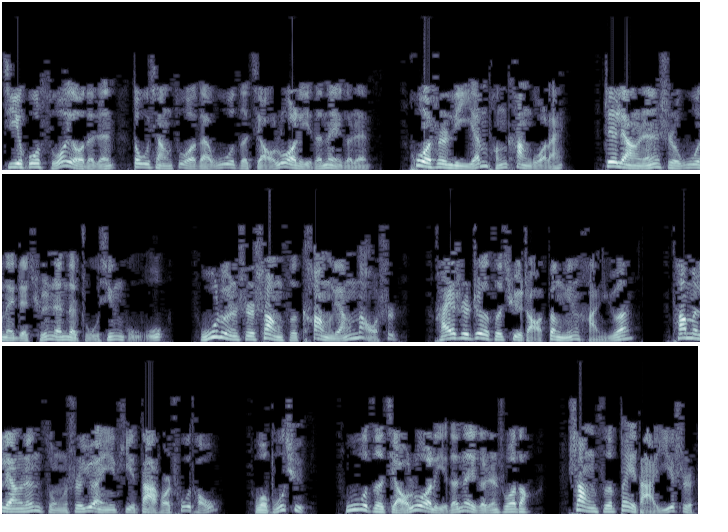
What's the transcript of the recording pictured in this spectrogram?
几乎所有的人都向坐在屋子角落里的那个人，或是李延鹏看过来。这两人是屋内这群人的主心骨。无论是上次抗粮闹事，还是这次去找邓明喊冤，他们两人总是愿意替大伙出头。我不去。屋子角落里的那个人说道。上次被打一事，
